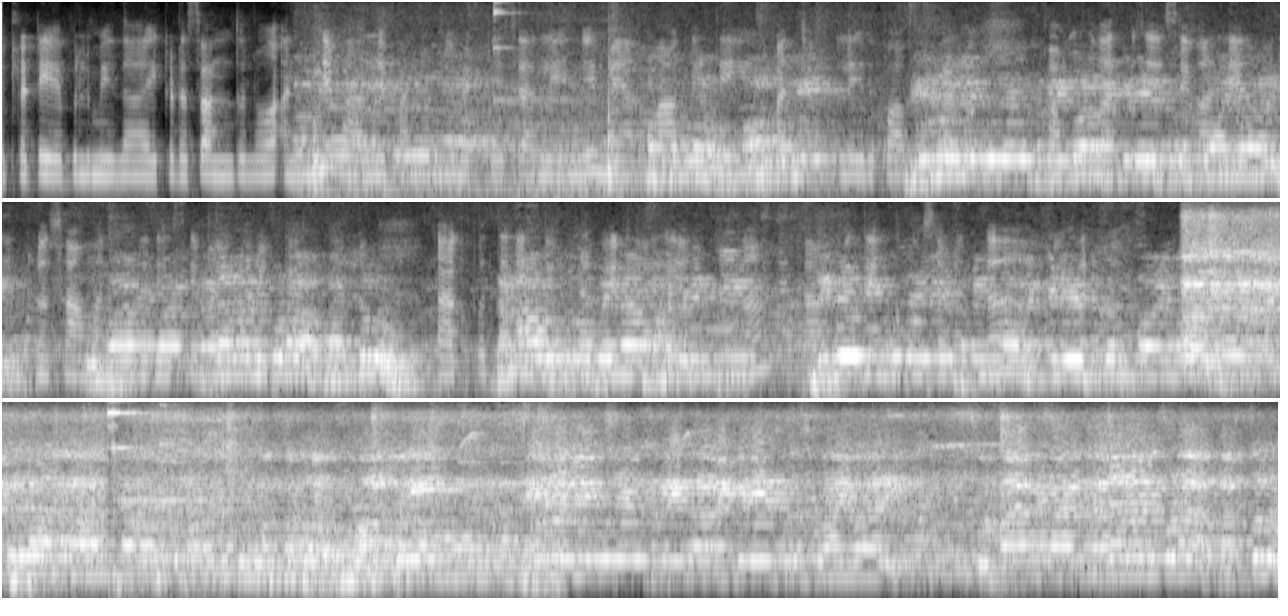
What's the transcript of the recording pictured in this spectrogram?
ఇట్లా టేబుల్ మీద ఇక్కడ సందులో అన్నీ వాళ్ళే పనులు పెట్టేశారు లేండి. మాకైతే ఏం పని చెప్పలేదు. పాపం వాళ్ళు వర్క్ చేసే వాళ్ళే మన ఇంట్లో సామాన్ కూడా తీసి బయట పెట్టేవాళ్ళు కాకపోతే నేను టెంపుల్కి పెట్టాలి అనుకున్నా కాకపోతే ఎందుకు సడన్గా ఎవరు వెంకటేశ్వర స్వామి వారి కృపాకటాక్షాలను కూడా భక్తులు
